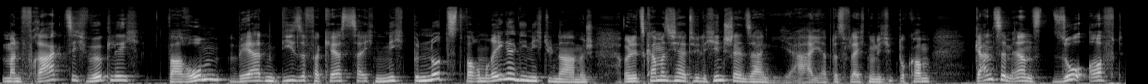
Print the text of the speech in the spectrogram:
Man fragt sich wirklich, warum werden diese Verkehrszeichen nicht benutzt? Warum regeln die nicht dynamisch? Und jetzt kann man sich natürlich hinstellen und sagen, ja, ihr habt das vielleicht nur nicht mitbekommen. Ganz im Ernst, so oft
